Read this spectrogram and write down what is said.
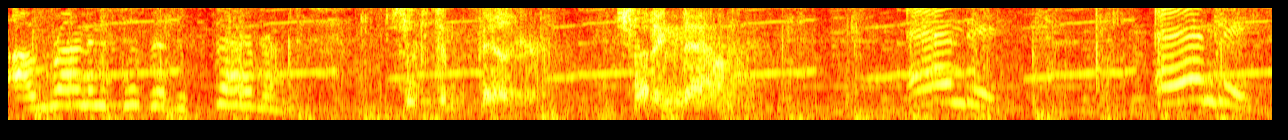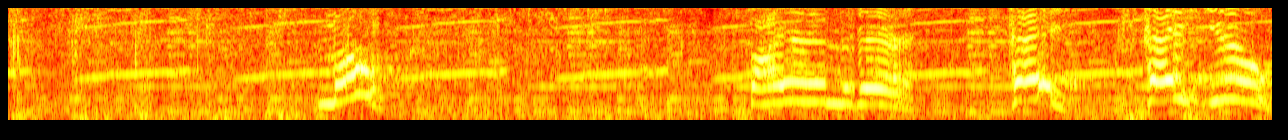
I'm running to the disturbance. System failure. Shutting down. ANDI! ANDI! Smoke! Fire in the barracks! Hey! Hey, you!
